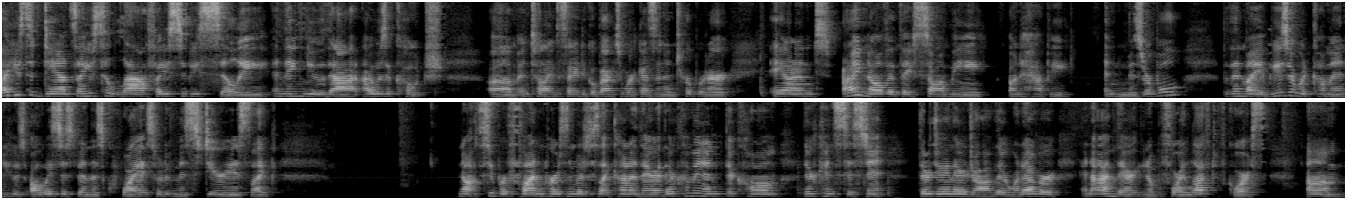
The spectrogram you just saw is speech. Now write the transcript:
I used to dance. I used to laugh. I used to be silly. And they knew that. I was a coach um, until I decided to go back to work as an interpreter. And I know that they saw me unhappy and miserable. But then my abuser would come in, who's always just been this quiet, sort of mysterious, like not super fun person, but just like kind of there. They're coming in, they're calm, they're consistent, they're doing their job, they're whatever. And I'm there, you know, before I left, of course, um,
